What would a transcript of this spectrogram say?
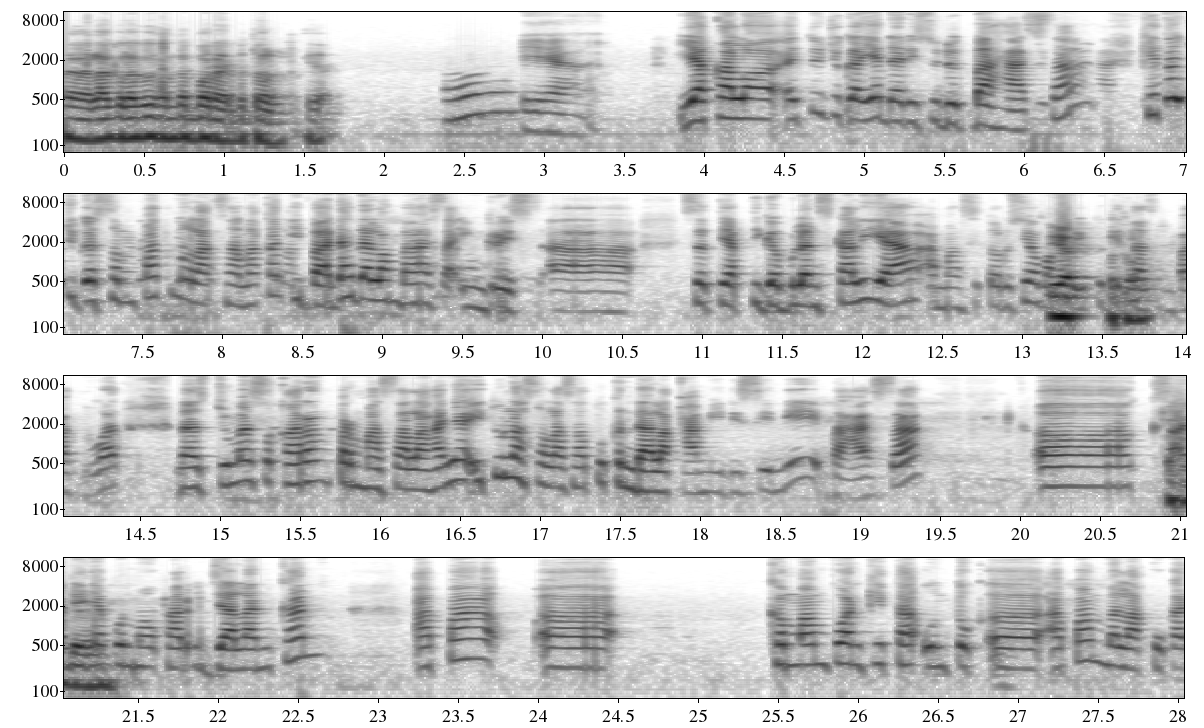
Eh, lagu-lagu kontemporer betul. Ya. Oh, iya. Ya kalau itu juga ya dari sudut bahasa, kita juga sempat melaksanakan ibadah dalam bahasa Inggris uh, setiap tiga bulan sekali ya, Amang Sitorusya waktu Iya, itu kita sempat buat. Nah, cuma sekarang permasalahannya itulah salah satu kendala kami di sini bahasa. Uh, seandainya pun mau kami jalankan, apa uh, kemampuan kita untuk eh, apa melakukan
